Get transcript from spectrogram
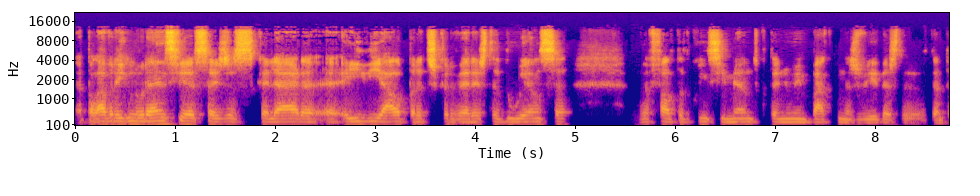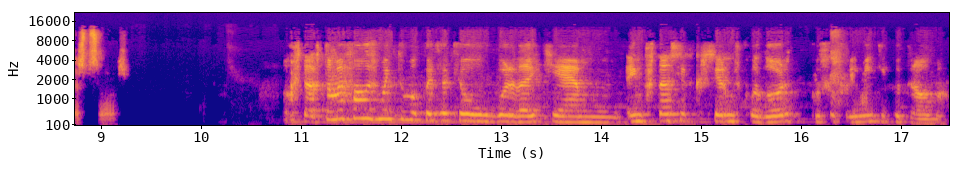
a palavra ignorância seja se calhar a, a, ideal para descrever esta doença da falta de conhecimento que tem um impacto nas vidas de tantas pessoas. Gustavo, também falas muito de uma coisa que eu guardei, que é hum, a importância de crescermos com a dor, com o sofrimento e com o trauma.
